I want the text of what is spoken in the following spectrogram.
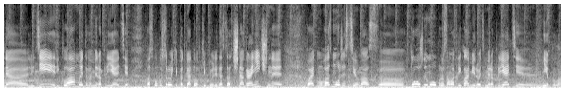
для людей, рекламы этого мероприятия, поскольку сроки подготовки были достаточно ограничены, поэтому возможности у нас э, должным образом отрекламировать мероприятие не было.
